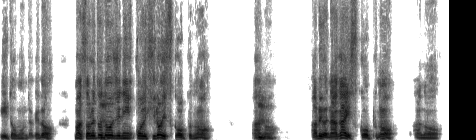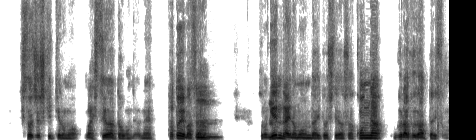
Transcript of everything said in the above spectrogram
いいと思うんだけど、まあ、それと同時に、こういう広いスコープの、あの、うんあるいは長いスコープの、あの、基礎知識っていうのも、まあ、必要だと思うんだよね。例えばさ、うんその現代の問題としてはさ、こんなグラフがあったりする。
